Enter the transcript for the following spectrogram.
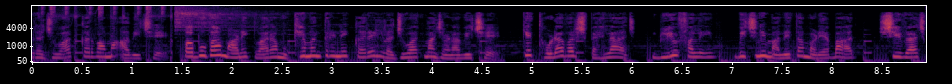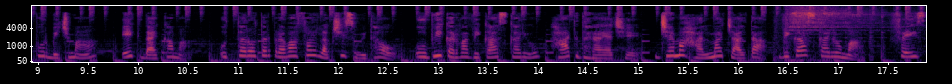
રજૂઆત કરવામાં આવી છે. પબુભા માણેક દ્વારા મુખ્યમંત્રીને કરેલ રજૂઆતમાં જણાવ્યું છે કે થોડા વર્ષ પહેલા જ બ્લુ ફલે બીચની માન્યતા મળ્યા બાદ શિવરાજપુર બીચમાં એક દાયકામાં ઉત્તરોત્તર પ્રવાસન લક્ષી સુવિધાઓ, ઊભી કરવા વિકાસ કાર્યો હાથ ધરાયા છે. જેમાં હાલમાં ચાલતા વિકાસ કાર્યોમાં ફેઝ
